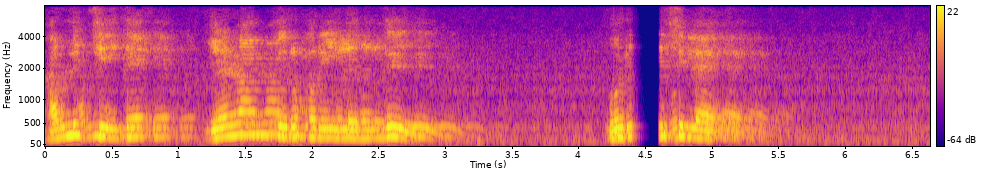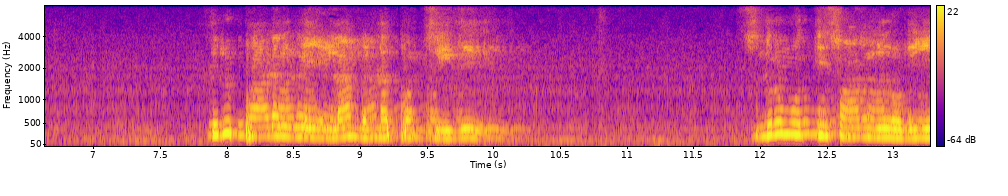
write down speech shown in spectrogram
அருளி செய்த ஏழாம் திருமுறையிலிருந்து ஒரு சில திருப்பாடல்களை எல்லாம் விண்ணப்பம் செய்து சுந்தரமூர்த்தி சுவாமிகளுடைய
